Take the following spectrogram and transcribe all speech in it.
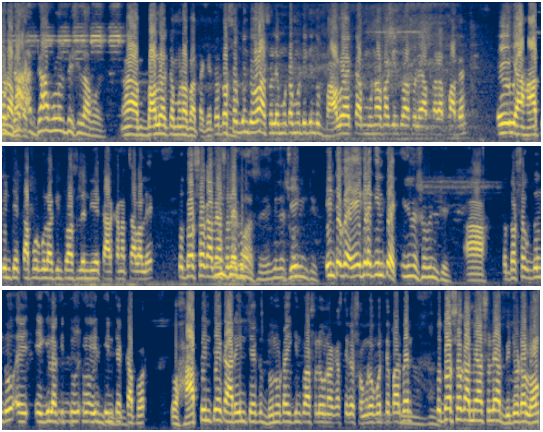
মুনাফা বেশি লাভ হয়। আহ, ভালো একটা মুনাফা থাকে। তো দর্শক কিন্তু আসলে মোটামুটি কিন্তু ভালো একটা মুনাফা কিন্তু আসলে আপনারা পাবেন। এই হাফ ইনটেক কাপড়গুলা কিন্তু আসলে নিয়ে কারখানা চালালে। তো দর্শক আমি আসলে এগুলো ইনটেক কি ইনটেক এগুলো সব ইনটেক আহ তো দর্শক বন্ধু এই এইগুলা কিন্তু ইনটেক কাপড়। তো হাফ ইনটেক আর ইনটেক দুটোটাই কিন্তু আসলে ওনার কাছ থেকে সংগ্রহ করতে পারবেন। তো দর্শক আমি আসলে আর ভিডিওটা লং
